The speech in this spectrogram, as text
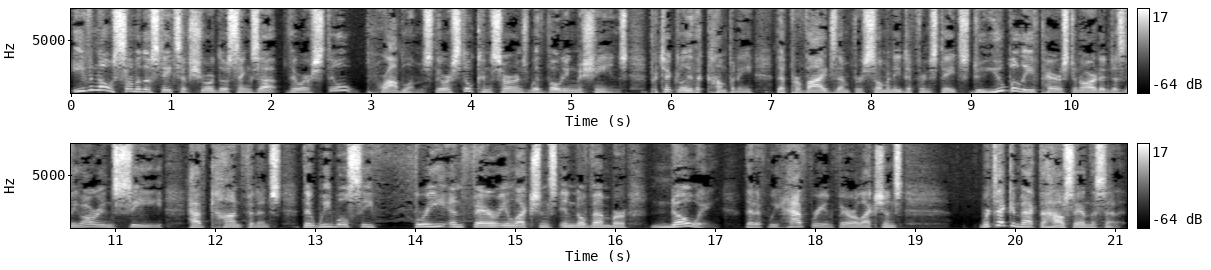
even though some of those states have shored those things up, there are still problems. There are still concerns with voting machines, particularly the company that provides them for so many different states. Do you believe, Paris Dennard, and does the RNC have confidence that we will see free and fair elections in November, knowing that if we have free and fair elections, we're taking back the House and the Senate?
